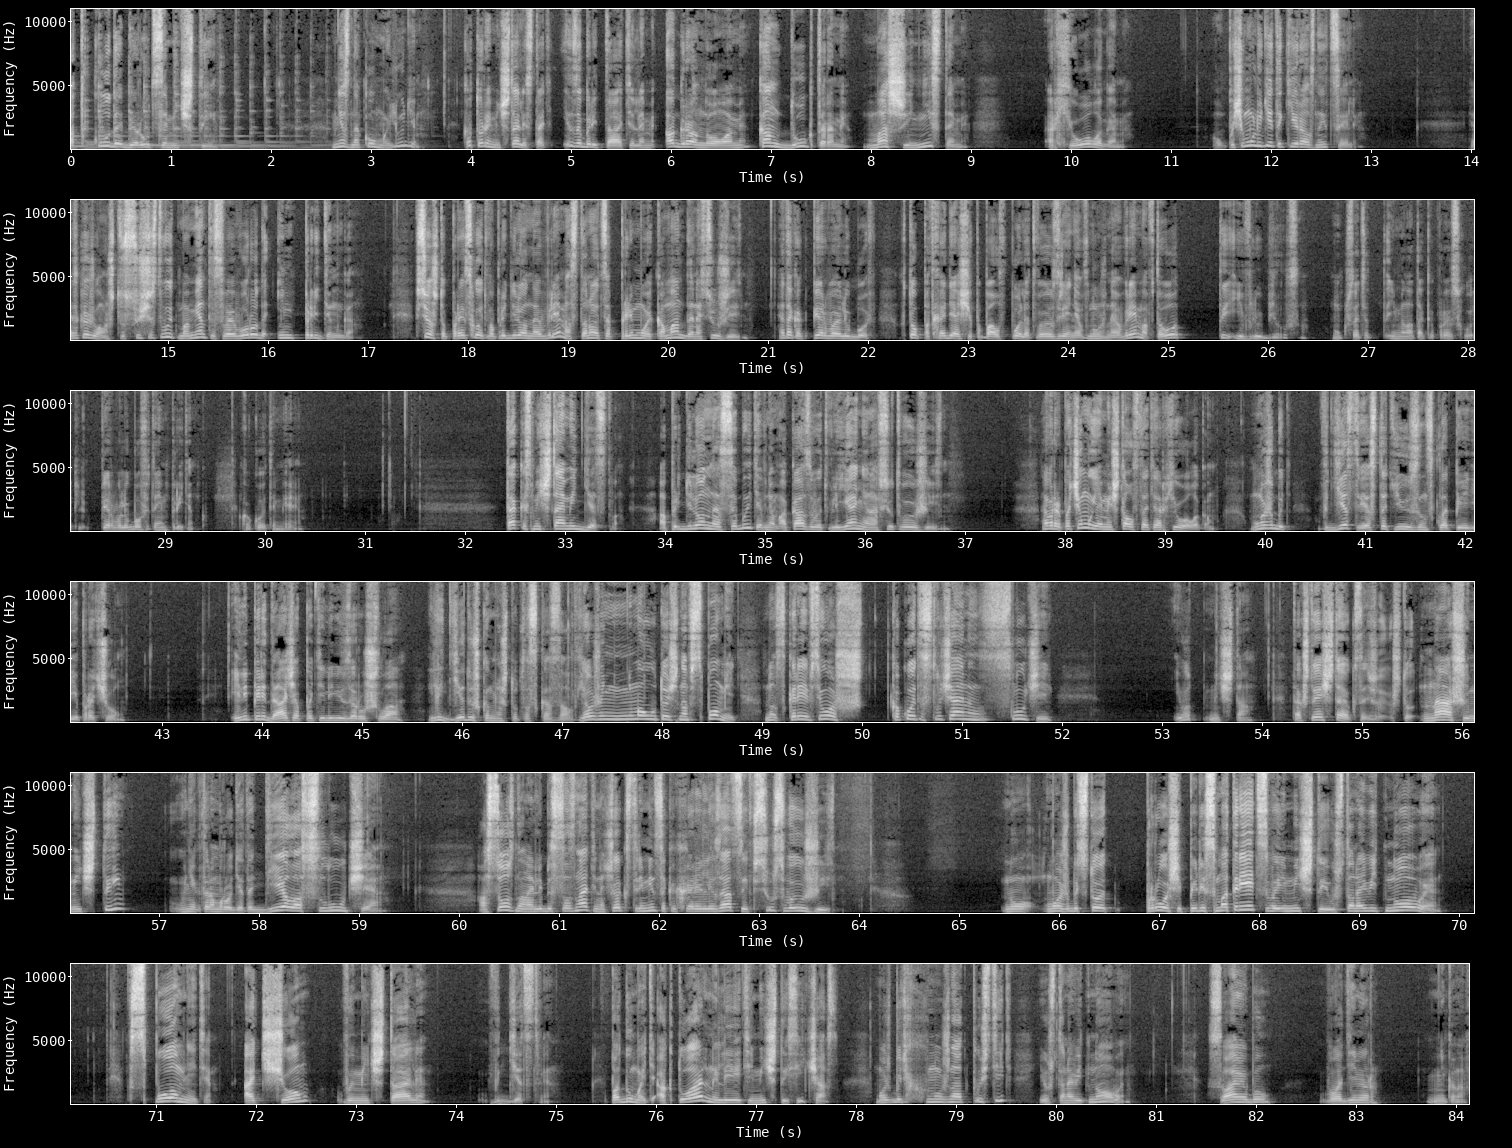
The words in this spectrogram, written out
Откуда берутся мечты? Мне знакомы люди, которые мечтали стать изобретателями, агрономами, кондукторами, машинистами, археологами. Почему у людей такие разные цели? Я скажу вам, что существуют моменты своего рода импритинга. Все, что происходит в определенное время, становится прямой командой на всю жизнь. Это как первая любовь. Кто подходящий попал в поле твоего зрения в нужное время, в того ты и влюбился. Ну, кстати, именно так и происходит. Первая любовь – это импритинг в какой-то мере. Так и с мечтами детства. Определенное событие в нем оказывает влияние на всю твою жизнь. Например, почему я мечтал стать археологом? Может быть, в детстве я статью из энциклопедии прочел. Или передача по телевизору шла. Или дедушка мне что-то сказал. Я уже не могу точно вспомнить, но, скорее всего, какой-то случайный случай. И вот мечта. Так что я считаю, кстати, что наши мечты в некотором роде это дело случая. Осознанно или бессознательно человек стремится к их реализации всю свою жизнь. Но, может быть, стоит проще пересмотреть свои мечты и установить новые. Вспомните, о чем вы мечтали в детстве. Подумайте, актуальны ли эти мечты сейчас. Может быть, их нужно отпустить и установить новые. С вами был Владимир Никонов.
